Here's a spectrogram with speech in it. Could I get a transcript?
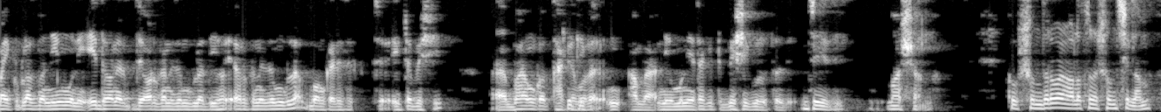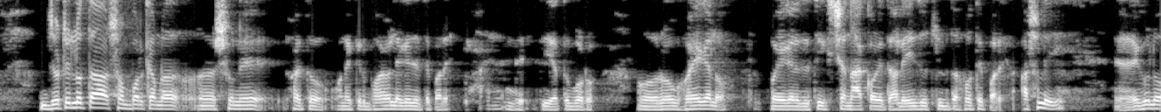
মাইক্রোপ্লাস বা নিউমোনিয়া এই ধরনের যে অর্গানিজমগুলো দিয়ে হয় অর্গানিজমগুলো ব্রঙ্কাইটিসের চেয়ে এটা বেশি ভয়ঙ্কর থাকে বলে আমরা নিউমোনিয়াটাকে একটু বেশি গুরুত্ব দিই। জি জি মাশাল্লাহ খুব সুন্দরভাবে আলোচনা শুনছিলাম। জটিলতা সম্পর্কে আমরা শুনে হয়তো অনেকের ভয়ও লেগে যেতে পারে। যে এত বড় রোগ হয়ে গেল হয়ে গেলে যদি চিকিৎসা না করে তাহলে এই জটিলতা হতে পারে। আসলেই এগুলো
